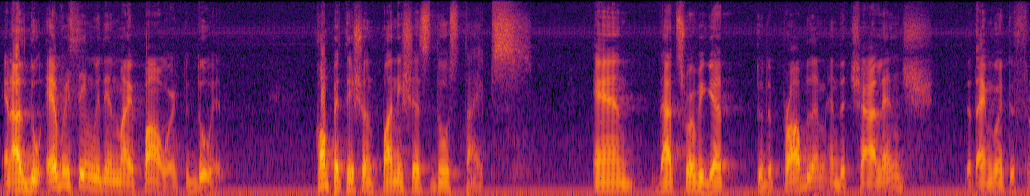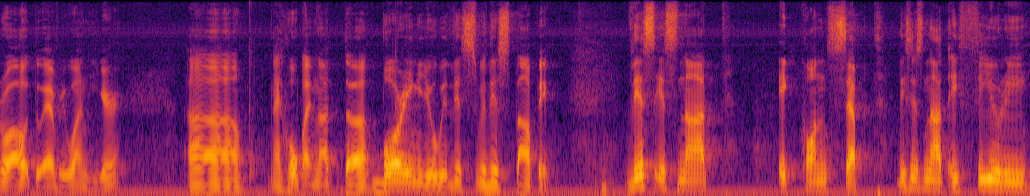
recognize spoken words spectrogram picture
And I'll do everything within my power to do it. Competition punishes those types. And that's where we get to the problem and the challenge that I'm going to throw out to everyone here. Uh, I hope I'm not uh, boring you with this, with this topic. This is not a concept. This is not a theory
